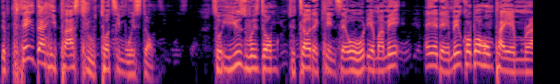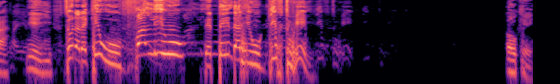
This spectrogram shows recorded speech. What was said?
The things that he passed through taught him wisdom. So he used wisdom to tell the king, say, oh, dear mame, eh, the main kobo home mra, near ye." so that the king will value the thing that he will give to him. Okay.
